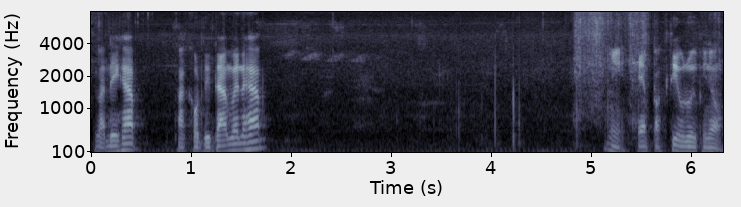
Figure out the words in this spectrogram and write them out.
สวัสดีครับ ฝากกดติดตามไว้นะครับ นี่แถมปักเตี้ยวด้วยพี่น้อง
